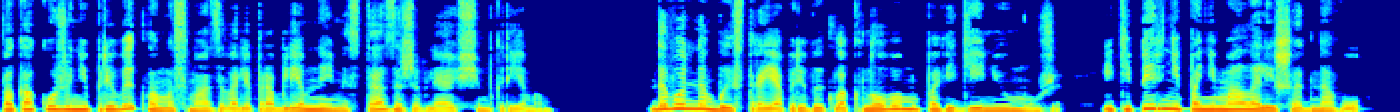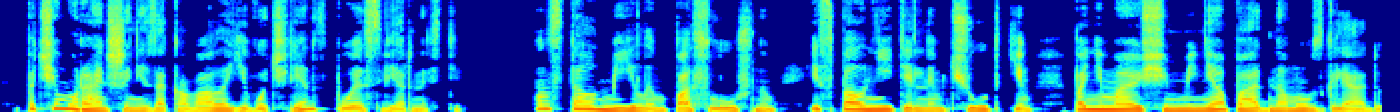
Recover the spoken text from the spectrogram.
пока кожа не привыкла, мы смазывали проблемные места заживляющим кремом. Довольно быстро я привыкла к новому поведению мужа и теперь не понимала лишь одного почему раньше не заковала его член в пояс верности. Он стал милым, послушным, исполнительным, чутким, понимающим меня по одному взгляду.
